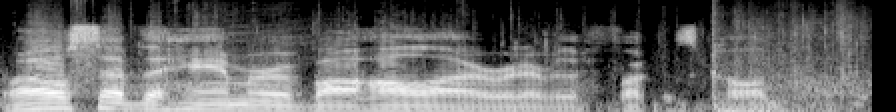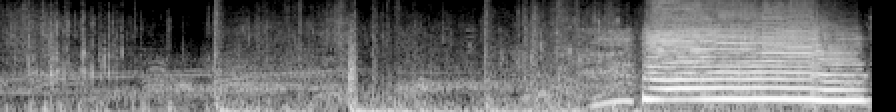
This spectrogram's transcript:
Well, I also have the hammer of Valhalla or whatever the fuck it's called. Ah!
